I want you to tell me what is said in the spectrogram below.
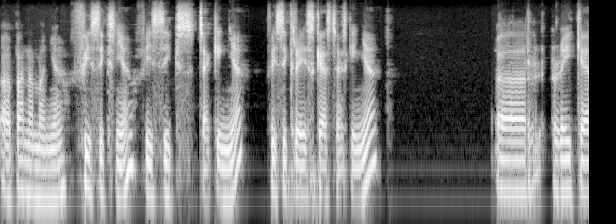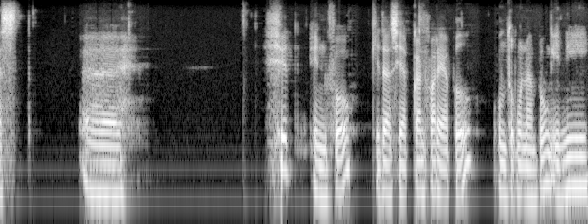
apa namanya physicsnya, physics checkingnya, physics raycast checkingnya, uh, raycast uh, info kita siapkan variabel untuk menampung ini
